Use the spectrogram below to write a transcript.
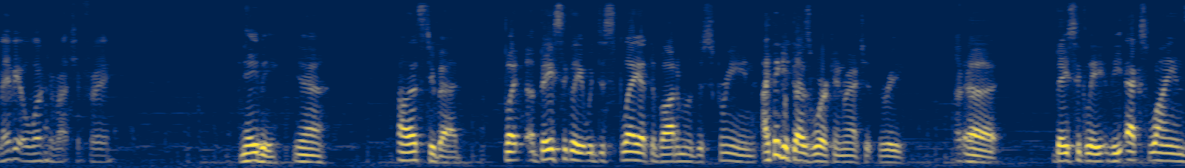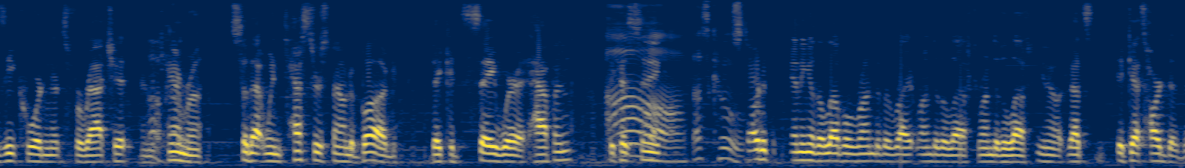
Maybe it'll work in Ratchet 3. maybe yeah. Oh, that's too bad. But uh, basically, it would display at the bottom of the screen. I think it does work in Ratchet 3. Okay. uh, basically the X, Y, and Z coordinates for Ratchet and Oh, the cool. camera, so that when testers found a bug, they could say where it happened. Because saying oh, that's cool. start at the beginning of the level, run to the right, run to the left, run to the left, you know, that's it gets hard to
